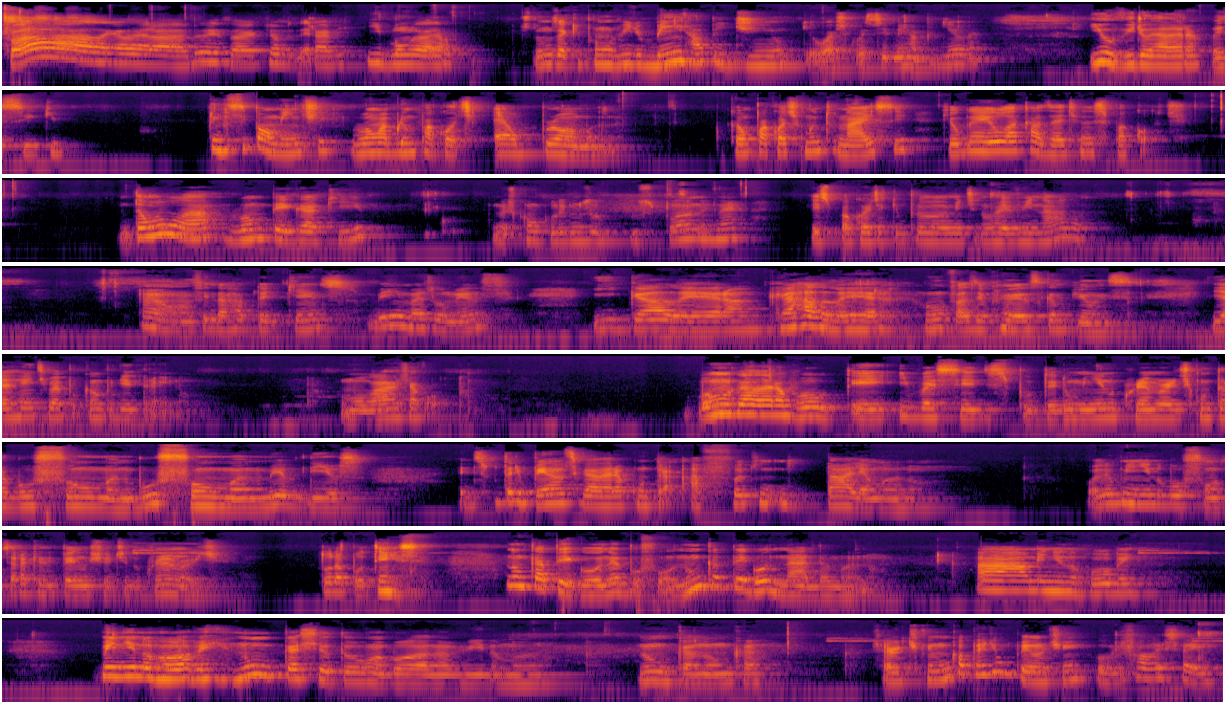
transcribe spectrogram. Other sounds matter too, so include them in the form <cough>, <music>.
Fala galera, beleza? Aqui é o Miserável. E bom galera, estamos aqui para um vídeo bem rapidinho, que eu acho que vai ser bem rapidinho, né? E o vídeo, galera, vai ser que principalmente vão abrir um pacote El Pro, mano. Que é um pacote muito nice, que eu ganhei o Lacazette nesse pacote. Então vamos lá, vamos pegar aqui. Nós concluímos os planos, né? Esse pacote aqui provavelmente não vai vir nada. É uma vinda rápida de 500, bem mais ou menos. E galera, <laughs> galera, vamos fazer primeiros campeões. E a gente vai pro campo de treino. Vamos lá, já volto. Bom, galera, voltei e vai ser disputa do menino Kramer contra Buffon, mano. Buffon, mano, meu Deus. É disputa de pênalti, galera, contra a fucking Itália, mano. Olha o menino Buffon, será que ele pega um chute do Kramer? Toda a potência? Nunca pegou, né, Buffon? Nunca pegou nada, mano. Ah, menino Robin. Menino Robin nunca chutou uma bola na vida, mano. Nunca, nunca. Certo que nunca perde um pênalti, hein? Ouvi falar isso aí.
